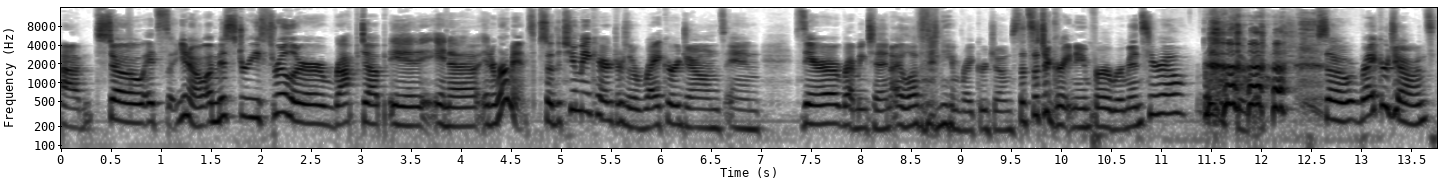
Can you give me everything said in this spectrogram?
Um, so it's you know a mystery thriller wrapped up in, in a in a romance. So the two main characters are Riker Jones and Zara Remington. I love the name Riker Jones. That's such a great name for a romance hero. So, so, Riker Jones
